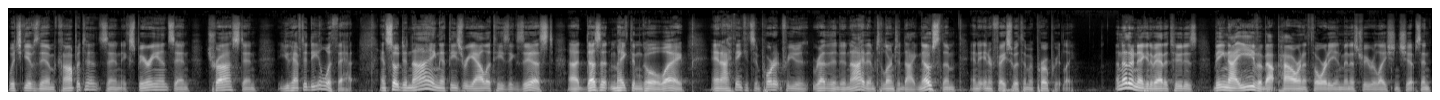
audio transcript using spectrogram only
which gives them competence and experience and trust, and you have to deal with that. And so denying that these realities exist uh, doesn't make them go away. And I think it's important for you to, rather than deny them, to learn to diagnose them and to interface with them appropriately. Another negative attitude is being naive about power and authority in ministry relationships. And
